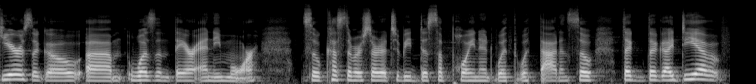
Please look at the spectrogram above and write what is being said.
years ago um, wasn't there anymore. So customers started to be disappointed with with that. And so the, the idea of,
